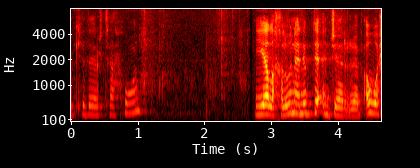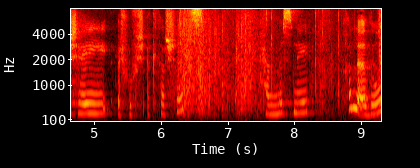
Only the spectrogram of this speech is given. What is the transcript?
نخليهم كذا يرتاحون. يلا خلونا نبدأ نجرب. أول شيء أشوف أكثر شيبس. حمسني. خله أذوق.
